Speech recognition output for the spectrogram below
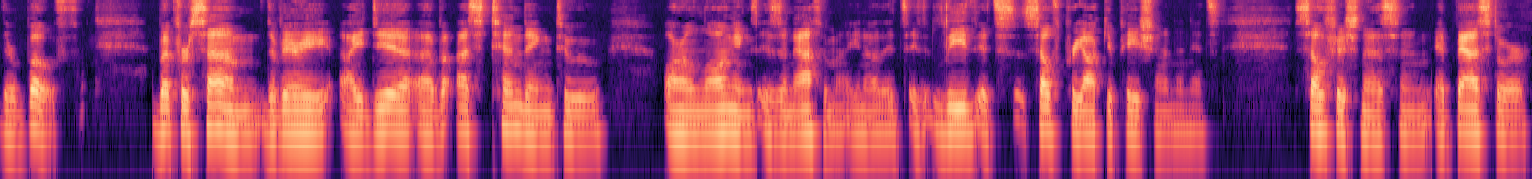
they're both. But for some, the very idea of us tending to our own longings is anathema. You know, it's, it leads, it's self preoccupation and it's selfishness, and at best, or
